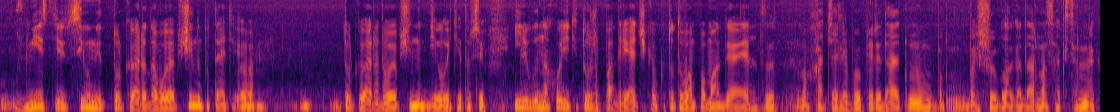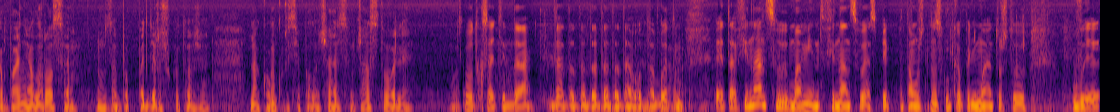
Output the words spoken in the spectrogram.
вместе с силами только родовой общины пытаетесь, э, только родовой общины делаете это все? Или вы находите тоже подрядчиков, кто-то вам помогает? Но хотели бы передать ну, большую благодарность акционерной компании «Алроса» ну, за поддержку тоже. На конкурсе, получается, участвовали. Вот. Вот, кстати, да, да, да, да, да, да, да, да. Вот об этом. Это финансовый момент, финансовый аспект, потому что, насколько я понимаю, то, что вы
